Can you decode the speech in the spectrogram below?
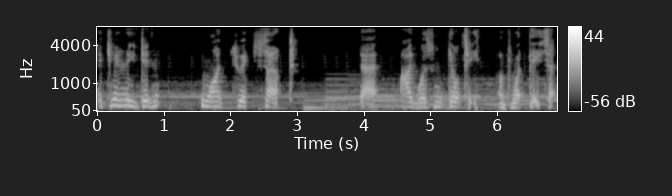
the community didn't want to accept that I wasn't guilty of what they said.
